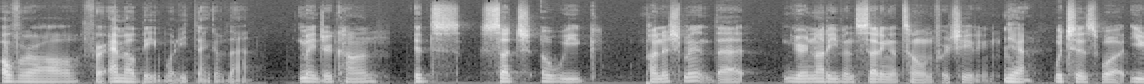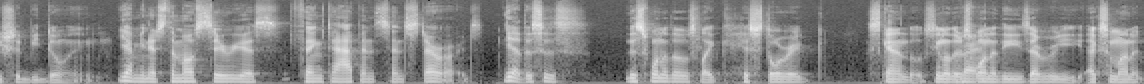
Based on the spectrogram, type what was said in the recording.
overall, for MLB, what do you think of that? Major con. It's such a weak punishment that you're not even setting a tone for cheating. Yeah. Which is what you should be doing. Yeah, I mean it's the most serious thing to happen since steroids. Yeah, this is this one of those like historic scandals. You know, there's right. one of these every X amount of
